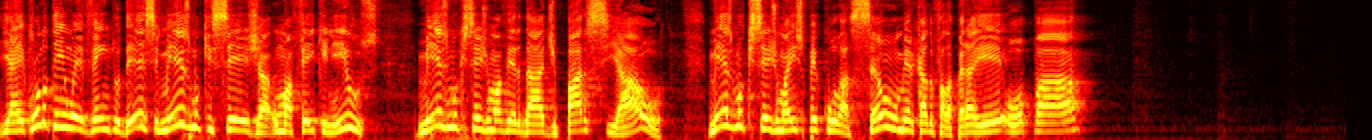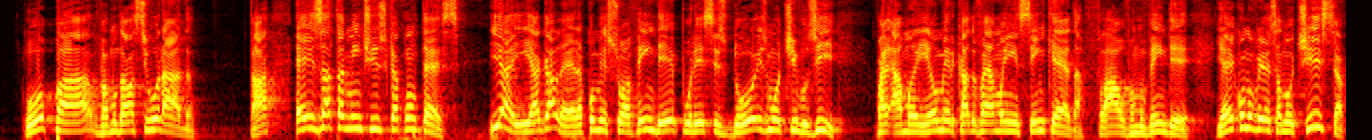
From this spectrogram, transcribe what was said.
E aí, quando tem um evento desse, mesmo que seja uma fake news, mesmo que seja uma verdade parcial, mesmo que seja uma especulação, o mercado fala: peraí, opa. Opa, vamos dar uma segurada, tá? É exatamente isso que acontece. E aí a galera começou a vender por esses dois motivos. E vai, amanhã o mercado vai amanhecer em queda. Flau, vamos vender. E aí quando veio essa notícia,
